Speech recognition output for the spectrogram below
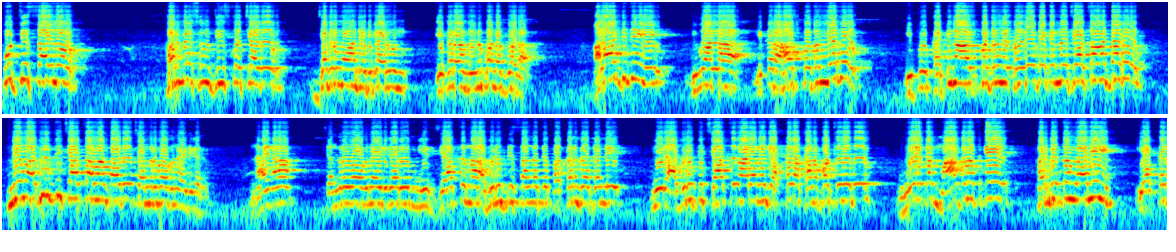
పూర్తి స్థాయిలో పర్మిషన్ తీసుకొచ్చాడు జగన్మోహన్ రెడ్డి గారు ఇక్కడ వెనుకొండకు కూడా. అలాంటిది ఇవాళ ఇక్కడ హాస్పిటల్ లేదు. ఇప్పుడు కట్టిన హాస్పిటల్ని ప్రైవేటీకరణ చేస్తామంటారు. మేము అభివృద్ధి చేస్తామంటారు చంద్రబాబు నాయుడు గారు. నాయన చంద్రబాబు నాయుడు గారు మీరు చేస్తున్న అభివృద్ధి సంగతి పక్కన పెట్టండి. మీరు అభివృద్ధి చేస్తున్నారనేది ఎక్కడ కనపట్టలేదు ఊరక మాటలకే పరిమితం కానీ ఎక్కడ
